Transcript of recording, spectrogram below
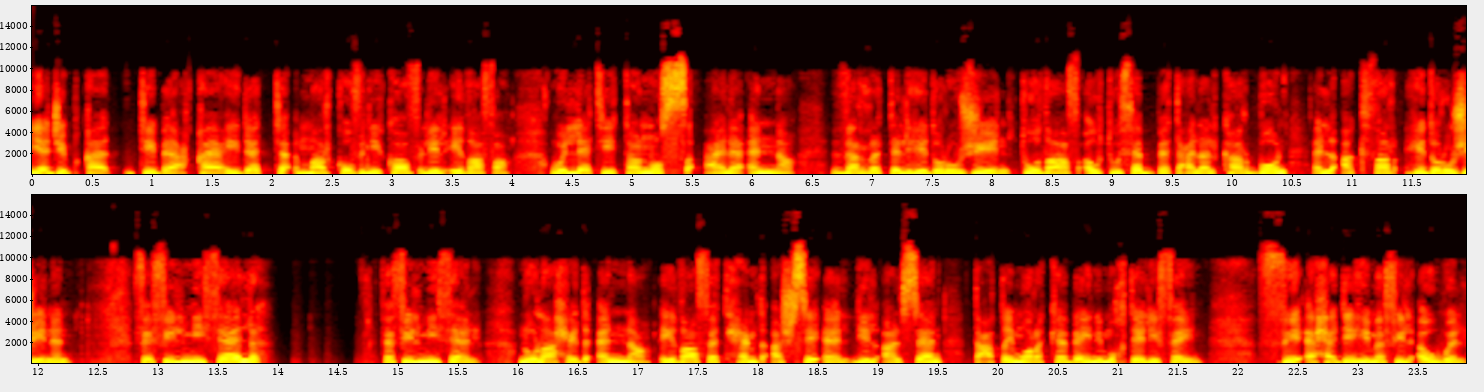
يجب اتباع قاعدة ماركوفنيكوف للإضافة والتي تنص على أن ذرة الهيدروجين تضاف أو تثبت على الكربون الأكثر هيدروجينا. ففي المثال ففي المثال نلاحظ أن إضافة حمض HCl للألسان تعطي مركبين مختلفين. في أحدهما في الأول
